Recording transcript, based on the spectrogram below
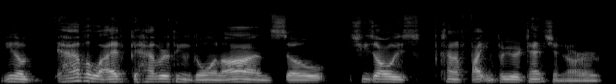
you know, have a life, have everything going on. So she's always kind of fighting for your attention or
